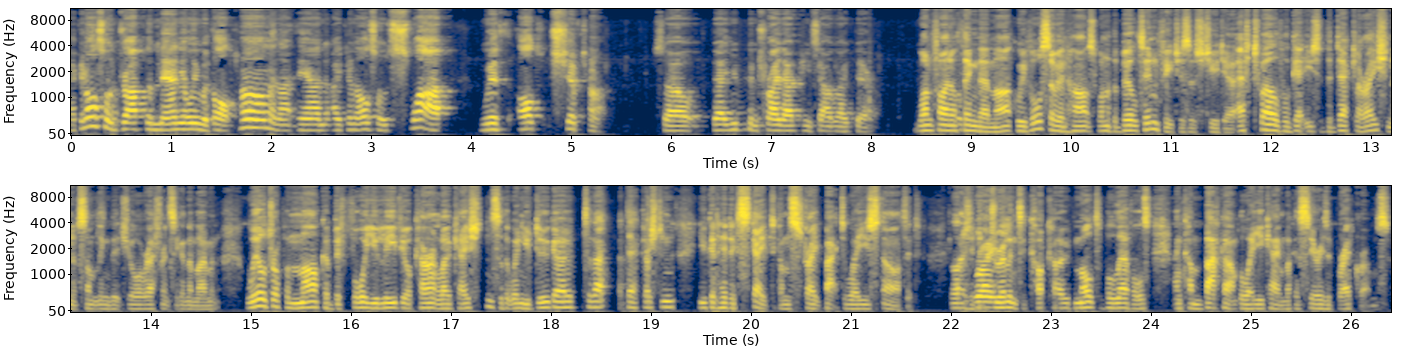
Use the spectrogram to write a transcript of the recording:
I can also drop them manually with Alt Home, and I, and I can also swap with Alt Shift Home. So that you can try that piece out right there. One final oh. thing there, Mark. We've also enhanced one of the built-in features of Studio. F12 will get you to the declaration of something that you're referencing at the moment. We'll drop a marker before you leave your current location so that when you do go to that declaration, you can hit escape to come straight back to where you started. It allows you Right. to drill into code multiple levels and come back up the way you came, like a series of breadcrumbs.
